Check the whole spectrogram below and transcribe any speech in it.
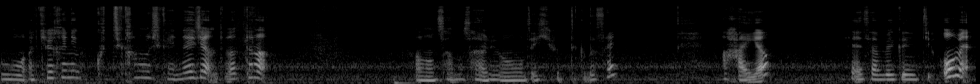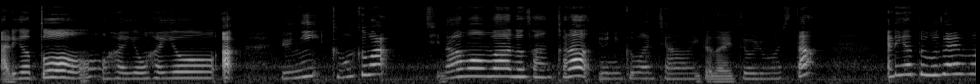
もう明らかにこっちカノンしかいないじゃんってなったらカノンさんのサーリウムをぜひ振ってください。おはよう。1300日おめありがとう。おはようおはよう。あユニくまくまシナモンワードさんからユニクマちゃんいただいておりました。ありがとうございま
